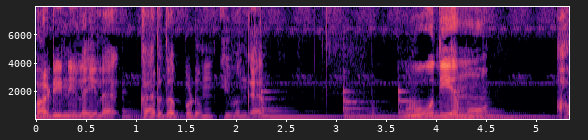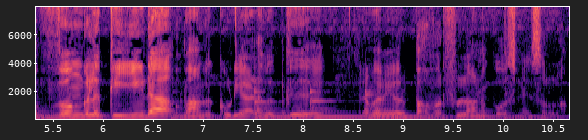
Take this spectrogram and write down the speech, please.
படிநிலையில் கருதப்படும் இவங்க. ஊதியமும் அவங்களுக்கு ஈடாக வாங்கக்கூடிய அளவுக்கு ரொம்பவே ஒரு பவர்ஃபுல்லான போஸ்ட்னே சொல்லலாம்.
